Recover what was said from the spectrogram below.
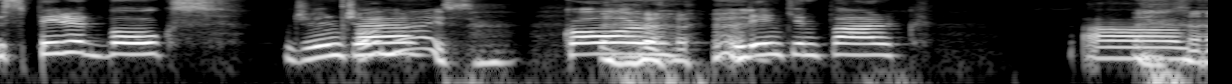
Spiritbox, Jinjer, oh, nice. Korn, Linkin Park. Um,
